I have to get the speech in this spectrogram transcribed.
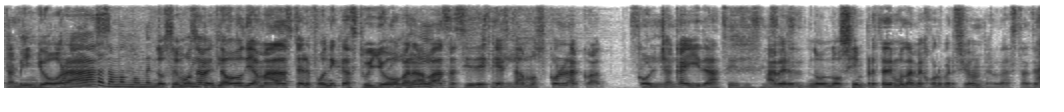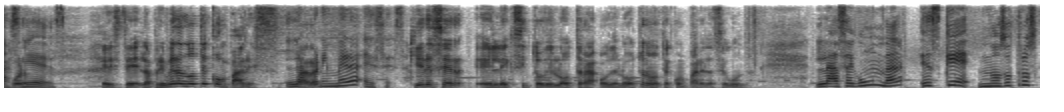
También lloras. También pasamos momentos Nos hemos aventado difíciles. llamadas telefónicas tú y yo, Sí, bravas, así de que estamos con la. Colcha caída. Sí, sí, sí, a ver. No, no siempre tenemos la mejor versión, ¿verdad? ¿Estás de Así acuerdo? es. Este, la primera, no te compares. La Para- primera es esa. ¿Quieres ser el éxito del otra o del otro? No te compares. La segunda. La segunda es que nosotros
